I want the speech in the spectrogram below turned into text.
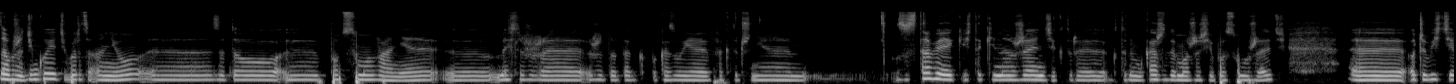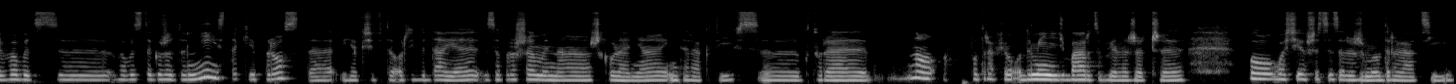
Dobrze, dziękuję Ci bardzo, Aniu, y, za to y, podsumowanie. Y, myślę, że, że to tak pokazuje faktycznie, zostawia jakieś takie narzędzie, które, którym każdy może się posłużyć. E, oczywiście wobec, e, wobec tego, że to nie jest takie proste, jak się w teorii wydaje, zapraszamy na szkolenia Interactives, e, które no, potrafią odmienić bardzo wiele rzeczy, bo właściwie wszyscy zależymy od relacji,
